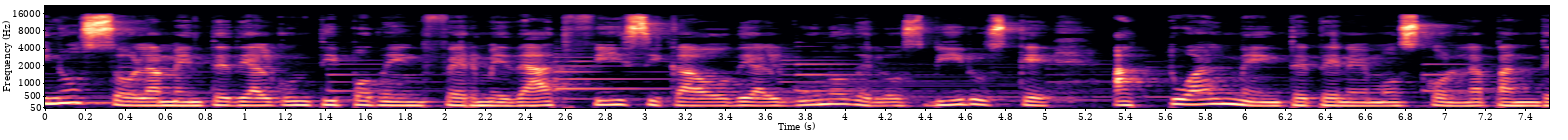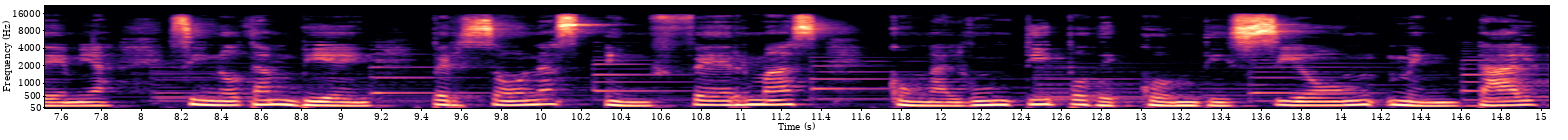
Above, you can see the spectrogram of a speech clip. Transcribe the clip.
y no solamente de algún tipo de enfermedad física o de alguno de los virus que actualmente tenemos con la pandemia, sino también personas enfermas con algún tipo de condición mental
